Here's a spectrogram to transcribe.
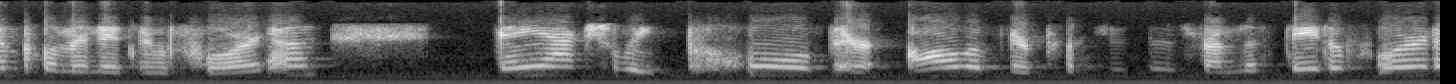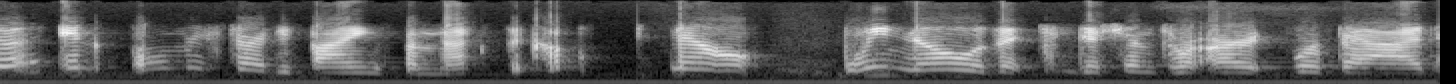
implemented in Florida, they actually pulled their all of their purchases from the state of Florida and only started buying from Mexico. Now, we know that conditions were are, were bad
